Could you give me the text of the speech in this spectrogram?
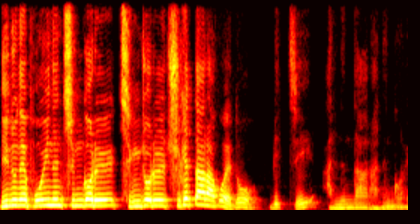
네 눈에 보이는 증거를 징조를 주겠다라고 해도 믿지 않는다라는 거예요.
